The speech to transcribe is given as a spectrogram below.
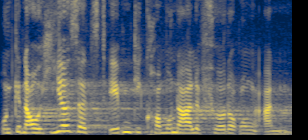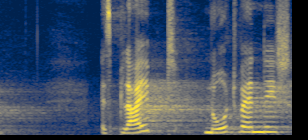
Und genau hier setzt eben die kommunale Förderung an. Es bleibt notwendig,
